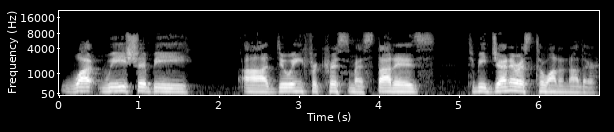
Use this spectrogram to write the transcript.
what we should be uh, doing for Christmas. That is to be generous to one another.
